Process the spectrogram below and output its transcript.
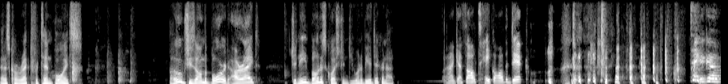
That is correct for 10 points. Boom, she's on the board. All right. Jeannine, bonus question. Do you want to be a dick or not? I guess I'll take all the dick. Take it, go.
